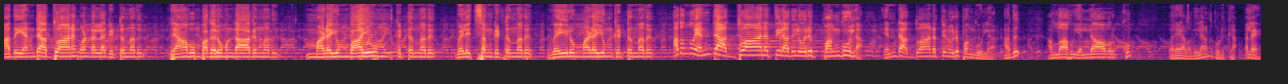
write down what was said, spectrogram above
അത് എന്റെ അധ്വാനം കൊണ്ടല്ല കിട്ടുന്നത്. രാവും പകലും ഉണ്ടാകുന്നത്. മഴയും വായുവും കിട്ടുന്നത്. വെളിച്ചം കിട്ടുന്നത്. വെയിലും മഴയും കിട്ടുന്നത്. അതൊന്നും എന്റെ അധ്വാനത്തിൽ അതിലൊരു പങ്കുമില്ല എന്റെ അധ്വാനത്തിന് ഒരു പങ്കുമില്ല അത് അള്ളാഹു എല്ലാവർക്കും ഒരേ അളവിലാണ് കൊടുക്കുക. അല്ലേ?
